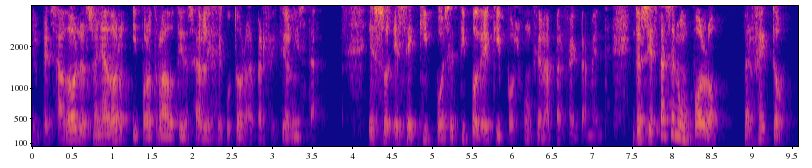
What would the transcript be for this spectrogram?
el pensador, el soñador, y por otro lado tienes al ejecutor, al perfeccionista. Eso, ese equipo, ese tipo de equipos funciona perfectamente. Entonces, si estás en un polo, perfecto.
